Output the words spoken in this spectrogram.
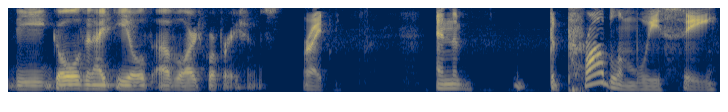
the goals and ideals of large corporations. Right. And the the problem we see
